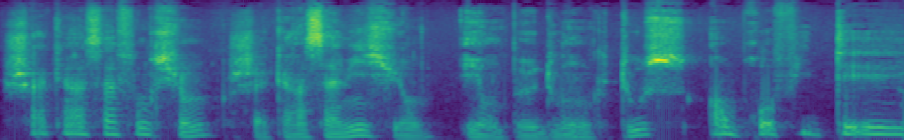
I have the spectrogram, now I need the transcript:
Chacun a sa fonction, chacun a sa mission, et on peut donc tous en profiter.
